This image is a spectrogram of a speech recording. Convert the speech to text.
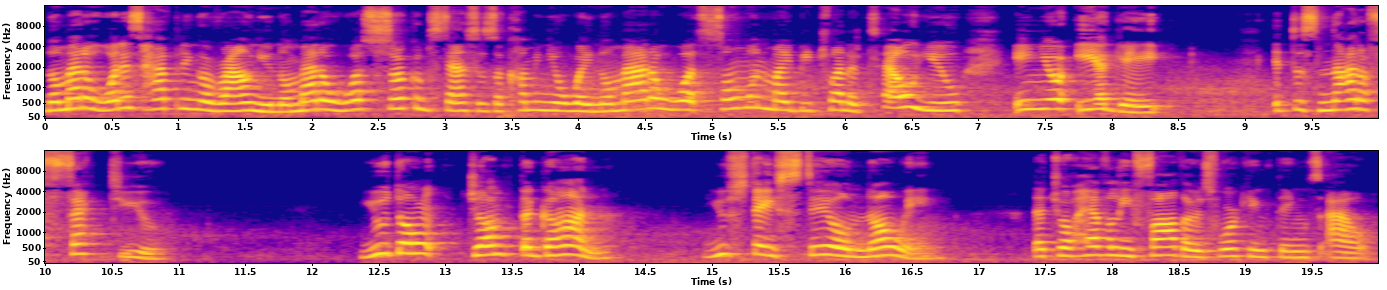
no matter what is happening around you, no matter what circumstances are coming your way, no matter what someone might be trying to tell you in your ear gate, it does not affect you. You don't jump the gun. You stay still knowing that your Heavenly Father is working things out.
